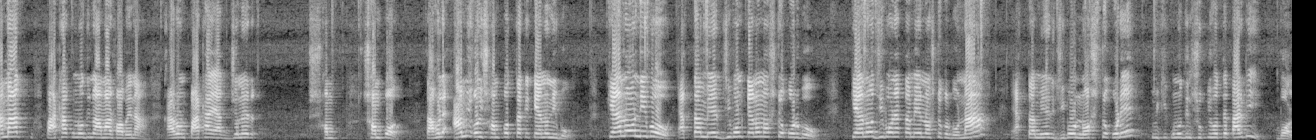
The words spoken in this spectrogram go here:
আমার পাঠা কোনোদিন আমার হবে না। কারণ পাঠা একজনের সম্পদ। তাহলে আমি ওই সম্পদটাকে কেন নিব? কেন নিব? একটা মেয়ের জীবন কেন নষ্ট করব? কেন জীবন একটা মেয়ে নষ্ট করব? না, একটা মেয়ের জীবন নষ্ট করে তুই কি কোনোদিন সুখী হতে পারবি? বল,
